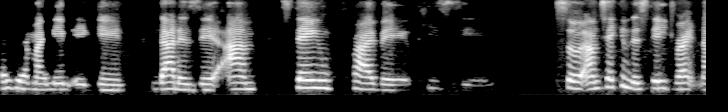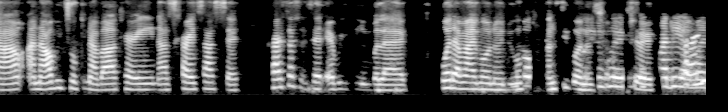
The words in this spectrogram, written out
don't hear my name again. That is it. I'm staying private, PC. So I'm taking the stage right now and I'll be talking about caring as Carita said. Carita has said everything, but like what am I gonna do? I'm still gonna wait, talk. wait, wait, Madia, caring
